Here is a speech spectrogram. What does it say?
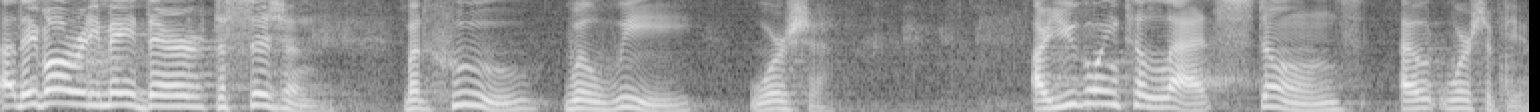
Uh, they've already made their decision. But who will we worship? Are you going to let stones out worship you?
